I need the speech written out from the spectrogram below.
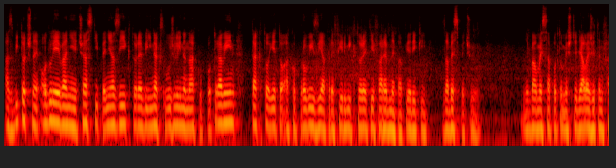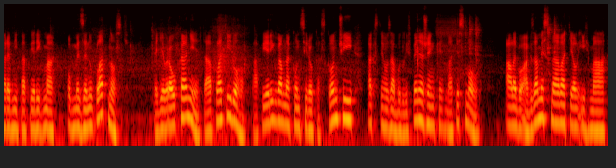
a zbytočné odlievanie časti peňazí, ktoré by inak slúžili na nákup potravín, takto je to ako provízia pre firmy, ktoré tie farebné papieriky zabezpečujú. Nebavme sa potom ešte ďalej, že ten farebný papierik má obmedzenú platnosť. 5 eurovka nie, tá platí dlho. Papierik vám na konci roka skončí, ak ste ho zabudli v peňaženke, máte smolu. Alebo ak zamestnávateľ ich má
